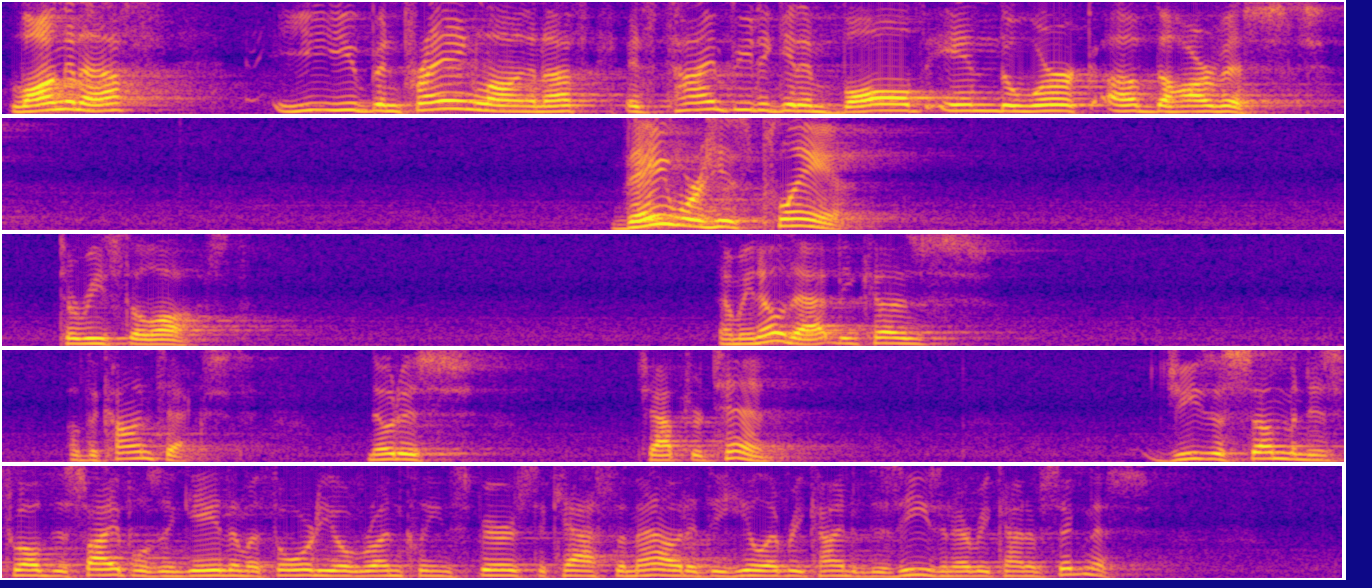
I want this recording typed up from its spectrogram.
long enough. You've been praying long enough. It's time for you to get involved in the work of the harvest. They were his plan to reach the lost. And we know that because of the context. Notice chapter 10. Jesus summoned his 12 disciples and gave them authority over unclean spirits to cast them out and to heal every kind of disease and every kind of sickness.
